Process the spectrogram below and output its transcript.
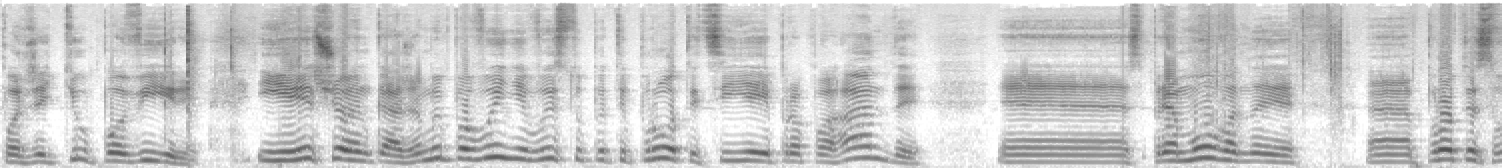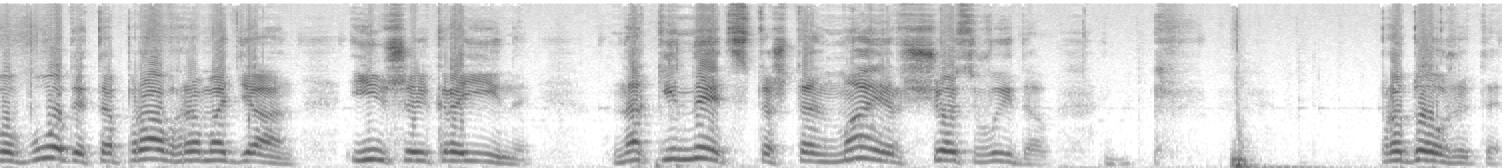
по життю, по вірі. І що він каже? Ми повинні виступити проти цієї пропаганди, е, спрямованої е, проти свободи та прав громадян іншої країни. На кінець то Штайнмаєр щось видав. Продовжуйте.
